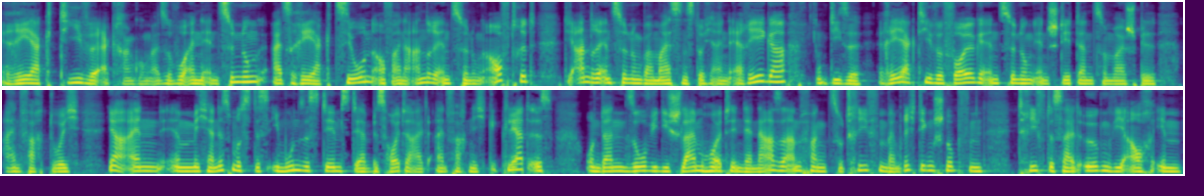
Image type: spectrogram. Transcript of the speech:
reaktive Erkrankungen, also wo eine Entzündung als Reaktion auf eine andere Entzündung auftritt. Die andere Entzündung war meistens durch einen Erreger und diese reaktive Folgeentzündung entsteht dann zum Beispiel einfach durch ja einen äh, Mechanismus des Immunsystems, der bis heute halt einfach nicht geklärt ist und dann so wie die Schleimhäute in der Nase anfangen zu triefen beim richtigen Schnupfen, trieft es halt irgendwie auch im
